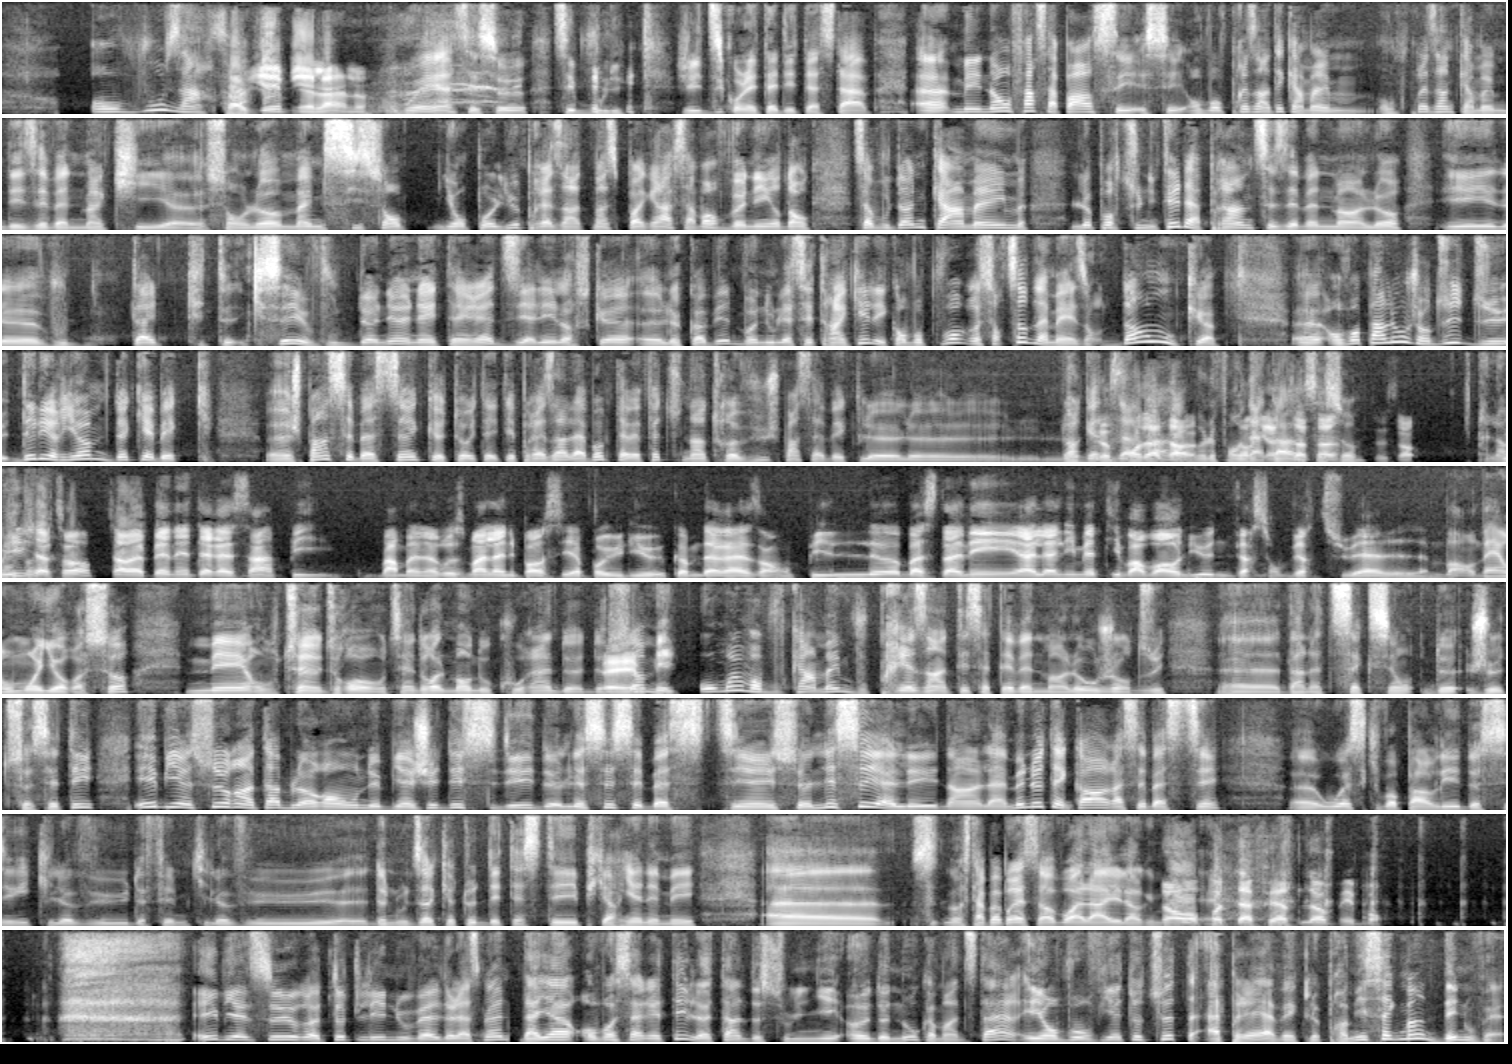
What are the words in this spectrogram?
on vous en Ça vient bien là, là. Oui, hein, c'est sûr, c'est voulu. J'ai dit qu'on était détestable. Euh, mais non, faire sa part, c'est, on va vous présenter quand même, on vous présente quand même des événements qui euh, sont là, même s'ils n'ont pas lieu présentement, c'est pas grave, ça va revenir. Donc, ça vous donne quand même l'opportunité d'apprendre ces événements-là et de vous peut-être, qui, sait, vous donner un intérêt d'y aller lorsque euh, le COVID va nous laisser tranquille et qu'on va pouvoir ressortir de la maison. Donc, on va parler aujourd'hui du Délirium de Québec. Euh, je pense, Sébastien, que tu as été présent là-bas, que tu avais fait une entrevue, je pense, avec l'organisateur, le, fondateur, c'est ça. Oui, c'est ça. Ça va bien intéressant. Puis, malheureusement, l'année passée, il n'y a pas eu lieu, comme de raison. Puis là, ben, cette année, à la limite, il va avoir lieu une version virtuelle. Bon, ben au moins, il y aura ça. Mais on tiendra, on tiendra le monde au courant de, ben, ça. Mais au moins, on va vous, quand même vous présenter cet événement-là aujourd'hui euh, dans notre section de jeux de société. Et bien sûr, en table ronde, eh bien, j'ai décidé de laisser Sébastien se laisser aller dans la minute et quart à Sébastien. Euh, où est-ce qu'il va parler de séries qu'il a vues, de films qu'il a vus, euh, de nous dire qu'il a tout détesté puis qu'il n'a rien aimé. Euh, c'est à peu près ça, voilà. Il Non, pas de ta fête, là, mais bon. Et bien sûr, toutes les nouvelles de la semaine. D'ailleurs, on va s'arrêter le temps de souligner un de nos commanditaires et on vous revient tout de suite après avec le premier segment des nouvelles.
